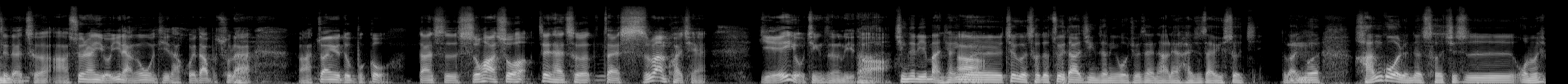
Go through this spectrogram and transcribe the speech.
这台车啊。虽然有一两个问题他回答不出来啊，专业度不够，但是实话说，这台车在十万块钱。也有竞争力的啊，竞争力蛮强。因为这个车的最大的竞争力，我觉得在哪里？还是在于设计，对吧？因为韩国人的车，其实我们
